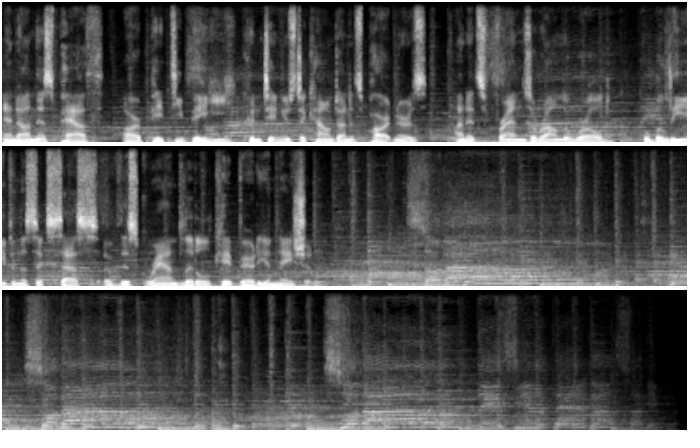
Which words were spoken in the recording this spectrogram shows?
And on this path, our Petit Pays continues to count on its partners, on its friends around the world who believe in the success of this grand little Cape Verdean nation.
